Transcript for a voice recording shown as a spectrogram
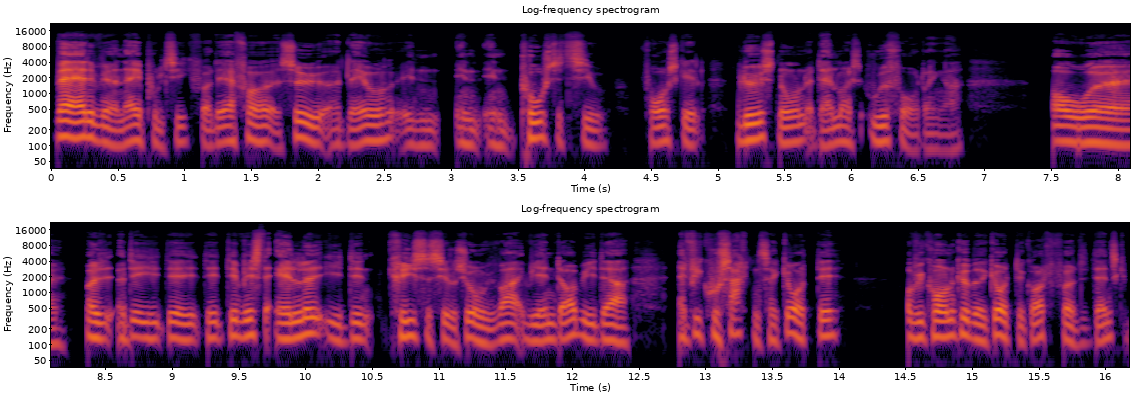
hvad er det, vi er i politik for? Det er for at søge at lave en, en, en positiv forskel, løse nogle af Danmarks udfordringer. Og, øh, og det, det, det, det vidste alle i den krisesituation, vi var vi endte op i der, at vi kunne sagtens have gjort det, og vi kunne ovenikøbet have gjort det godt for det, danske,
